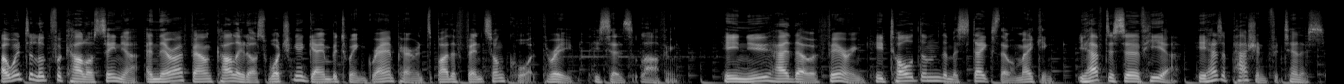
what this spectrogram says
I went to look for Carlos Sr., and there I found Carlitos watching a game between grandparents by the fence on court 3, he says, laughing. He knew how they were faring, he told them the mistakes they were making. You have to serve here. He has a passion for tennis.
